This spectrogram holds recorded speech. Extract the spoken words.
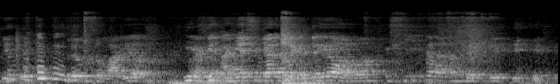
you. there was somebody else. I guess, I guess you gotta take a day off, huh?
